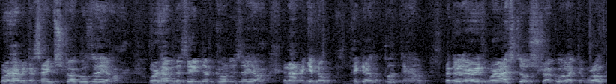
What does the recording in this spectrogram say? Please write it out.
We're having the same struggles they are. We're having the same difficulties they are. And I, get no take it as a put down, but there's areas where I still struggle like the world,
